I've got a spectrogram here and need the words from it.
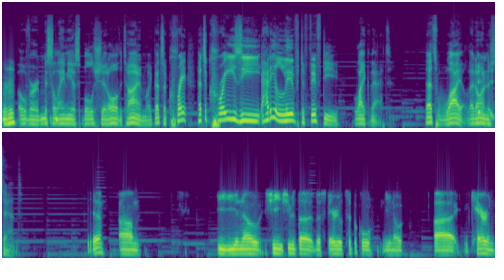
Mm-hmm. over miscellaneous bullshit all the time. Like that's a cra- that's a crazy How do you live to 50 like that? That's wild. I don't understand. Yeah. Um. You know, she she was the the stereotypical you know, uh, Karen.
